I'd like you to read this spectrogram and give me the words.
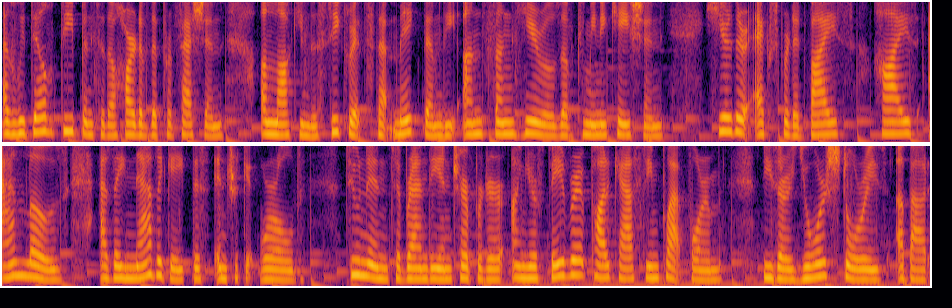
as we delve deep into the heart of the profession, unlocking the secrets that make them the unsung heroes of communication. Hear their expert advice, highs, and lows as they navigate this intricate world. Tune in to Brand the Interpreter on your favorite podcasting platform. These are your stories about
